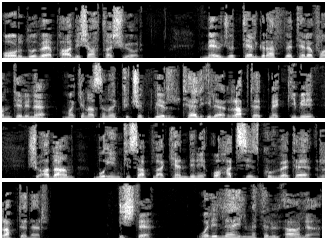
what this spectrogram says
ordu ve padişah taşıyor. Mevcut telgraf ve telefon teline makinasını küçük bir tel ile rapt etmek gibi şu adam bu intisapla kendini o hadsiz kuvvete rapt eder. İşte velillahil meselül âlâ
